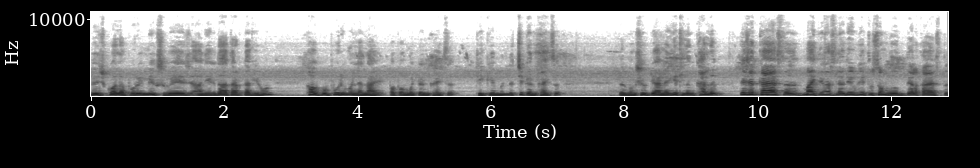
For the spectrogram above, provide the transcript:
व्हेज कोल्हापुरी मिक्स व्हेज आणि एक दहा ताडका घेऊन खाऊ. पण पुरी म्हणलं नाही पप्पा मटण खायचं. ठीक आहे म्हणलं. चिकन खायचं. तर मग शेवटी आम्ही घेतलं खाल्लं. त्याच्यात काय असतं? माहिती नसल्यावर देव घेतो समजून. त्याला काय असतं?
